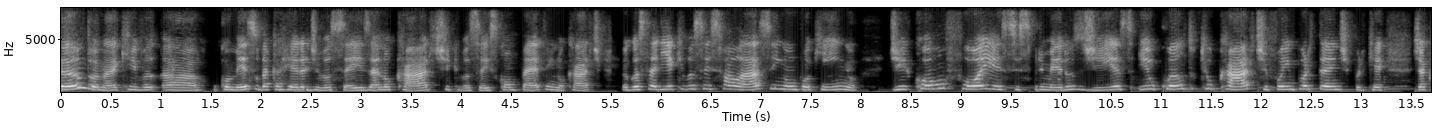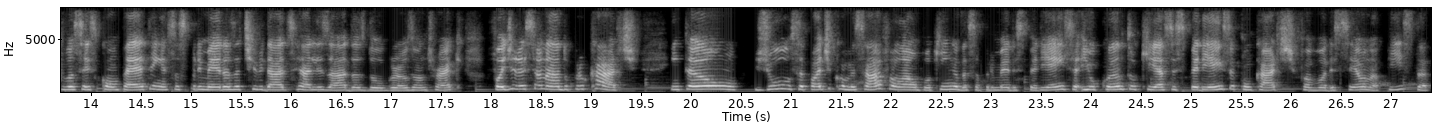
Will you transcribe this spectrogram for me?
Aproveitando, né, que uh, o começo da carreira de vocês é no kart, que vocês competem no kart, eu gostaria que vocês falassem um pouquinho de como foi esses primeiros dias e o quanto que o kart foi importante, porque já que vocês competem, essas primeiras atividades realizadas do Girls on Track foi direcionado para o kart. Então, Ju, você pode começar a falar um pouquinho dessa primeira experiência e o quanto que essa experiência com kart te favoreceu na pista?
